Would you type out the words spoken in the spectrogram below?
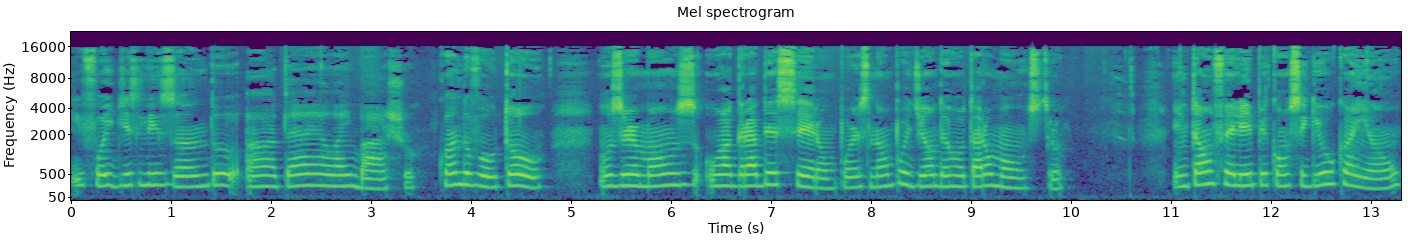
e foi deslizando até lá embaixo. Quando voltou, os irmãos o agradeceram, pois não podiam derrotar o monstro. Então Felipe conseguiu o canhão,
